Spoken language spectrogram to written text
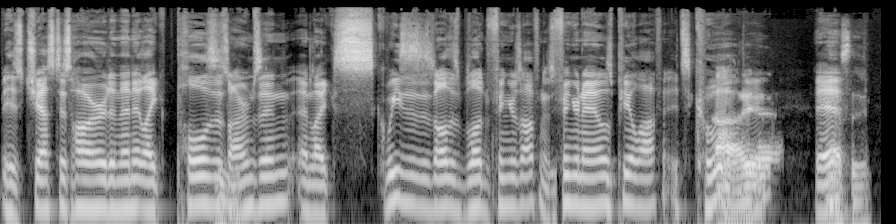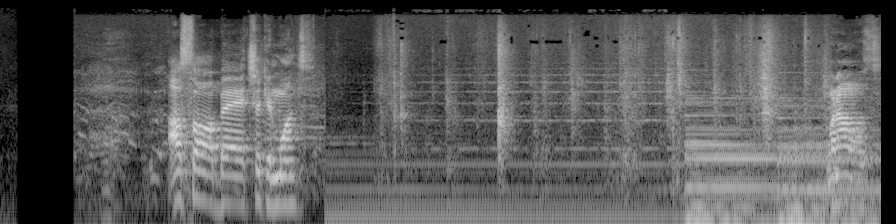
his chest is hard, and then it like pulls his Mm-hmm. arms in and like squeezes his, all his blood and fingers off, and his fingernails peel off. It's cool. Oh, dude. yeah. yeah. Yes, dude. I saw a bad chicken once. When I was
